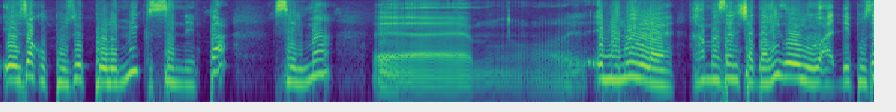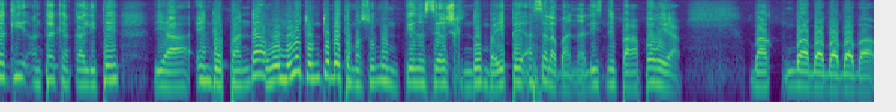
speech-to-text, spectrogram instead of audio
Et ça ko poser polemique, ce n'est pas seulement euh, Emmanuel Ramazan Chadari oyo a déposé qui en tant qu'en qualité il y a indépendant. Le lolo to nto beta masomo mkena Serge Kindomba epe asala ba analyse ne par rapport ya ba ba ba ba ba, ba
